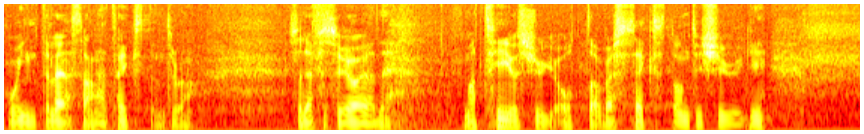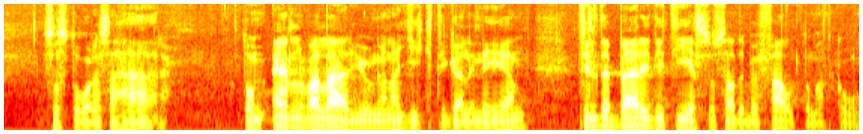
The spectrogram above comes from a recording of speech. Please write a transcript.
och inte läsa den här texten tror jag. Så därför så gör jag det. Matteus 28, vers 16 20. Så står det så här. De elva lärjungarna gick till Galileen, till det berg dit Jesus hade befallt dem att gå.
